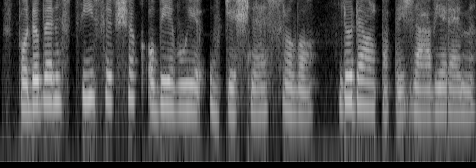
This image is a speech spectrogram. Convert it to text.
V podobenství se však objevuje útěšné slovo. Dodal papež závěrem.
